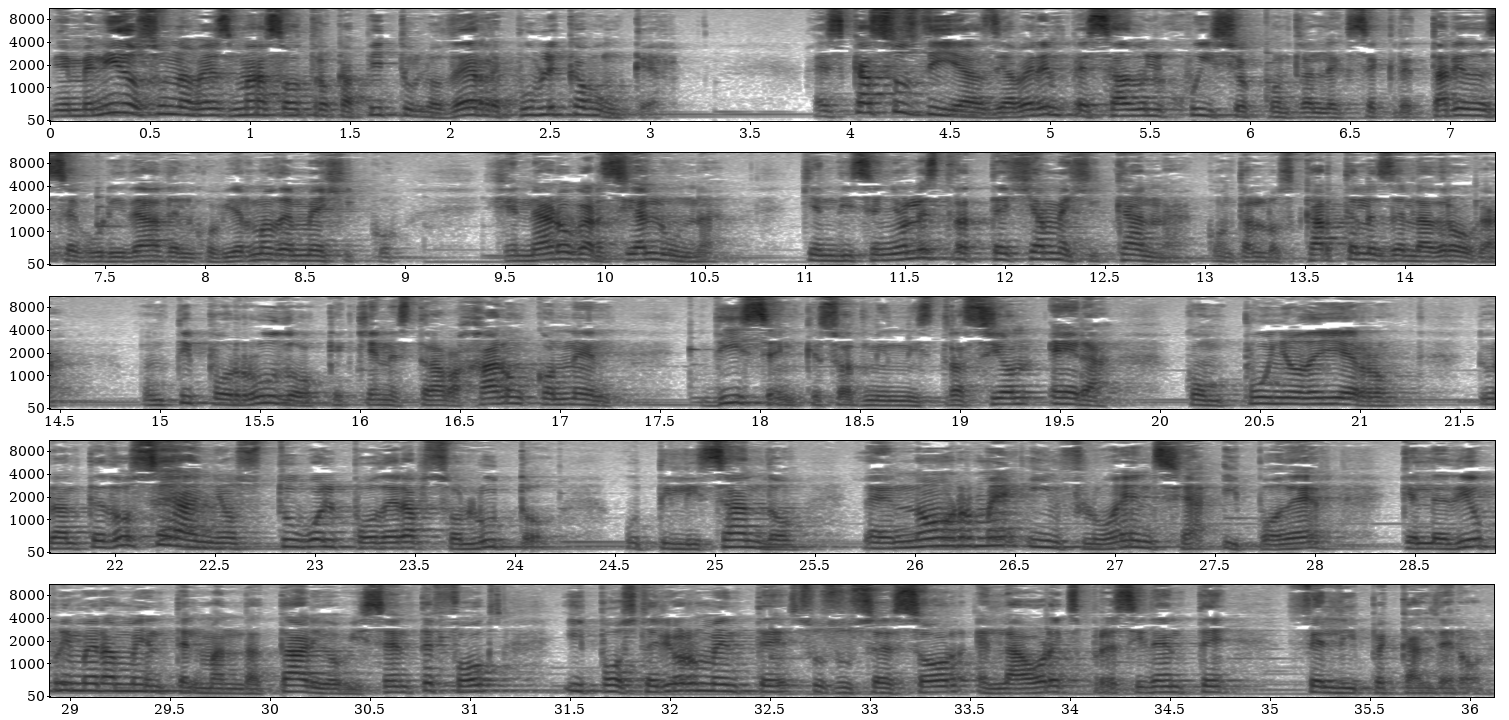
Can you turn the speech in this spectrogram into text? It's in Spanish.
Bienvenidos una vez más a otro capítulo de República Búnker. A escasos días de haber empezado el juicio contra el exsecretario de Seguridad del Gobierno de México, Genaro García Luna, quien diseñó la estrategia mexicana contra los cárteles de la droga, un tipo rudo que quienes trabajaron con él dicen que su administración era con puño de hierro, durante 12 años tuvo el poder absoluto, utilizando la enorme influencia y poder que le dio primeramente el mandatario Vicente Fox y posteriormente su sucesor, el ahora expresidente Felipe Calderón.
